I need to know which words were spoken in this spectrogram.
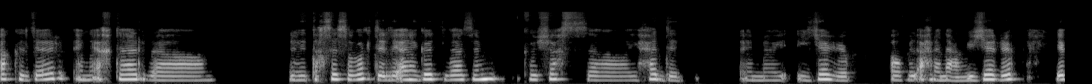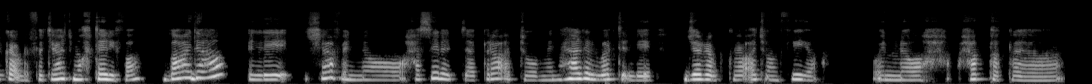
أقدر إني أختار آه لتخصيص الوقت اللي أنا قلت لازم كل شخص آه يحدد إنه يجرب أو بالأحرى نعم يجرب يقرأ بفترات مختلفة. بعدها اللي شاف إنه حصيلة قراءته من هذا الوقت اللي جرب قراءتهم فيه وإنه حقق آه،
